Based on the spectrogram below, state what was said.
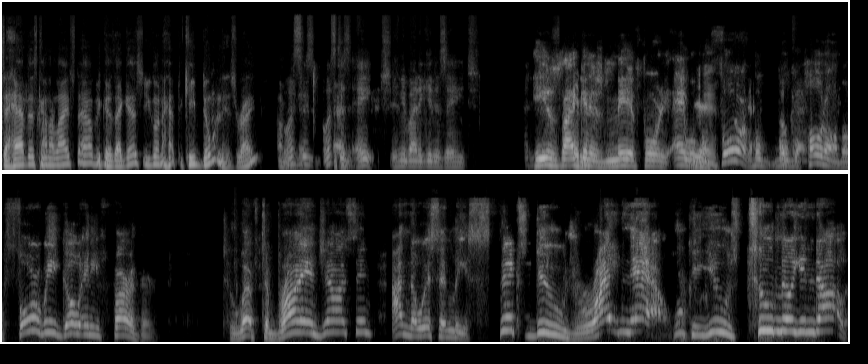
to have this kind of lifestyle? Because I guess you're gonna have to keep doing this, right? I mean, What's his what's his age? Anybody get his age? He is like in his mid 40s. Hey, well, Yeah. before, but, but- Okay. hold on. Before we go any further, to what to Bryan Johnson, I know it's at least six dudes right now who can use two million dollars.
